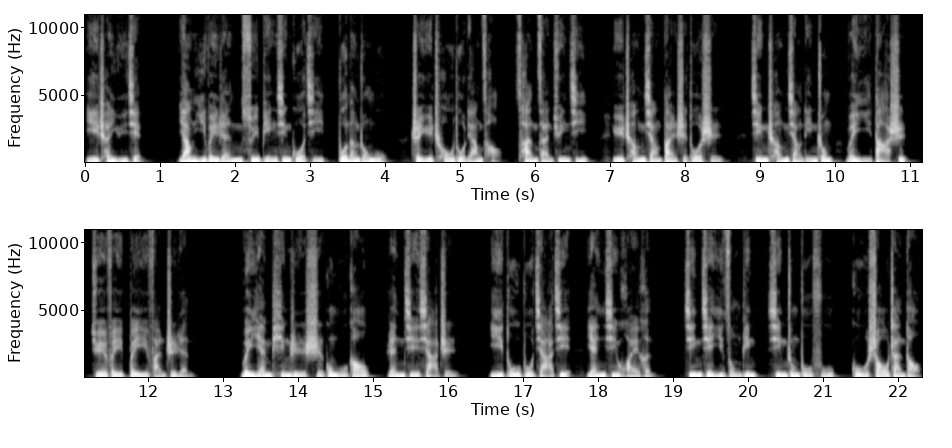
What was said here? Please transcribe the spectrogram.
以臣愚见，杨仪为人虽秉性过急，不能容物，至于筹度粮草，参赞军机，与丞相办事多时。今丞相临终，委以大事，绝非背反之人。”魏延平日使功务高，人皆下之，以独不假借，言心怀恨。今见以总兵，心中不服，故烧栈道，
